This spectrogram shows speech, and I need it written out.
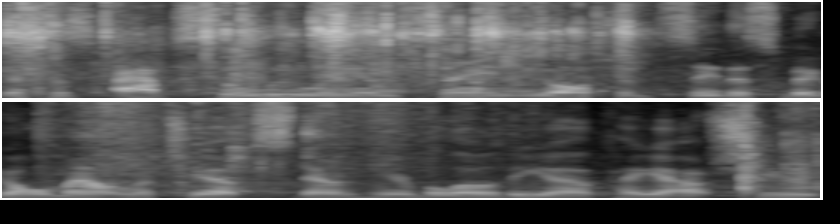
This is absolutely insane. You all should see this big old mountain of chips down here below the uh, payout chute.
